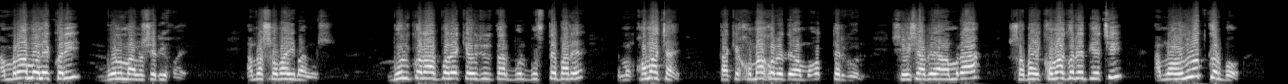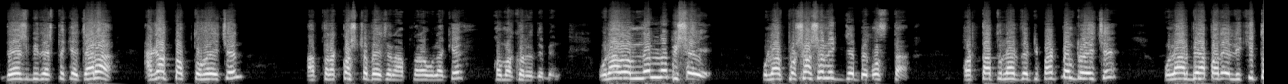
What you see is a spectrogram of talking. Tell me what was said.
আমরা মনে করি ভুল মানুষেরই হয়। আমরা সবাই মানুষ। ভুল করার পরে কেউ যদি তার ভুল বুঝতে পারে এবং ক্ষমা চায়, তাকে ক্ষমা করে দেওয়া মহত্বের গুণ। সেই হিসাবে আমরা সবাই ক্ষমা করে দিয়েছি। আমরা অনুরোধ করব, দেশ বিদেশ থেকে যারা আঘাতপ্রাপ্ত হয়েছেন, আপনারা কষ্ট পেয়েছেন, আপনারা ওনাকে ক্ষমা করে দেবেন। ওনার অন্যান্য বিষয়ে ওনার প্রশাসনিক যে ব্যবস্থা, অর্থাৎ ওনার যে ডিপার্টমেন্ট রয়েছে, ওনার ব্যাপারে লিখিত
